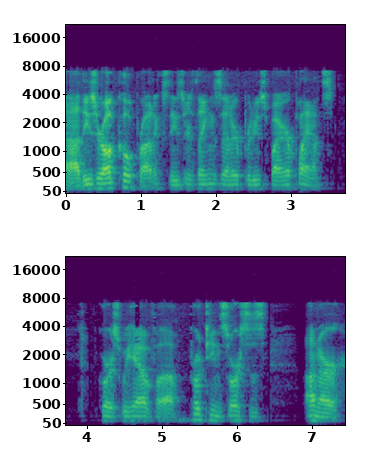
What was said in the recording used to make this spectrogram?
Uh, these are all co-products. These are things that are produced by our plants. Of course, we have uh, protein sources on our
